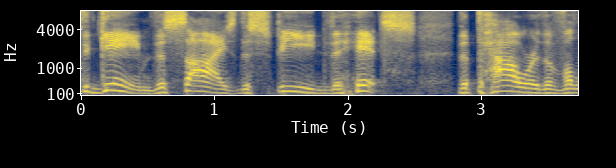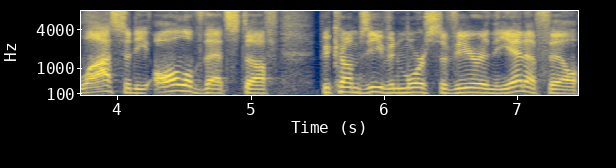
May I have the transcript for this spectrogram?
the game, the size, the speed, the hits, the power, the velocity, all of that stuff becomes even more severe in the NFL.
